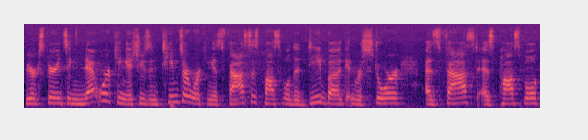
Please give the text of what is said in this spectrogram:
We are experiencing networking issues, and teams are working as fast as possible to debug and restore as fast as possible.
